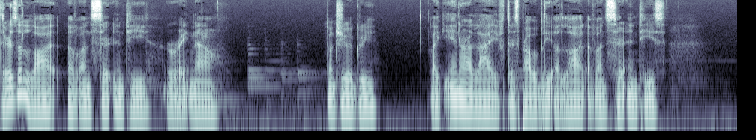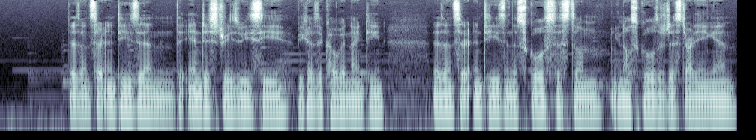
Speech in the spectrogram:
there's a lot of uncertainty right now. Don't you agree? Like in our life, there's probably a lot of uncertainties. There's uncertainties in the industries we see because of COVID 19. There's uncertainties in the school system. You know, schools are just starting again.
